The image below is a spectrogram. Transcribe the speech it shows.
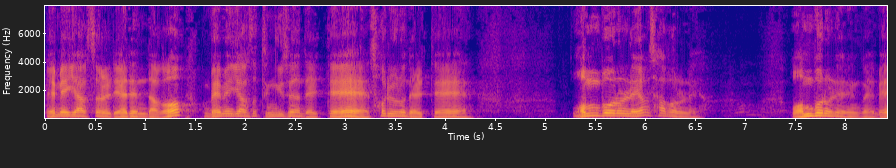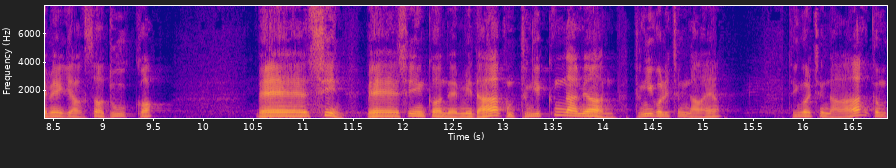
매매 계약서를 내야 된다고? 매매 계약서 등기소에 낼 때, 서류로 낼 때, 원본을 내요? 사본을 내요? 원본을 내는 거예요. 매매 계약서 누구 거? 매수인, 매수인 거 냅니다. 그럼 등기 끝나면 등기 권리증 나와요? 등기 권리증 나와? 그럼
